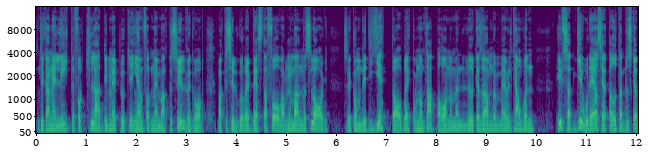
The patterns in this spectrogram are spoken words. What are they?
Jag tycker han är lite för kladdig med pucken jämfört med Marcus Sylvegård. Marcus Sylvegård är bästa forwarden i Malmös lag. Så det kommer bli ett jätteavbräck om de tappar honom. Men Lukas Wernbloom är väl kanske en hyfsat god ersättare utan du ska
